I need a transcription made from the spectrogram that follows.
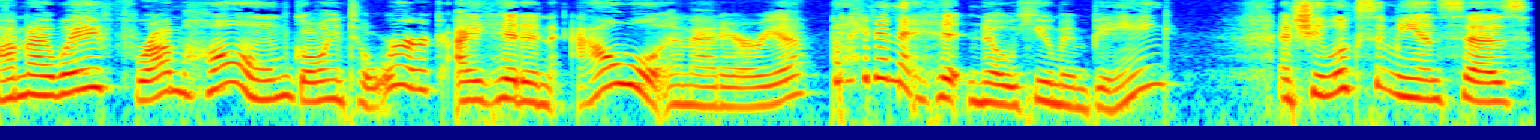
on my way from home going to work, I hit an owl in that area, but I didn't hit no human being. And she looks at me and says,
